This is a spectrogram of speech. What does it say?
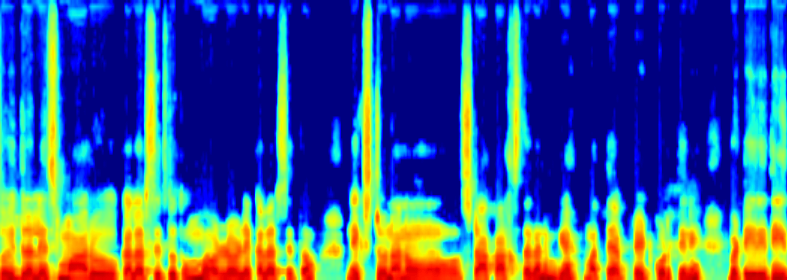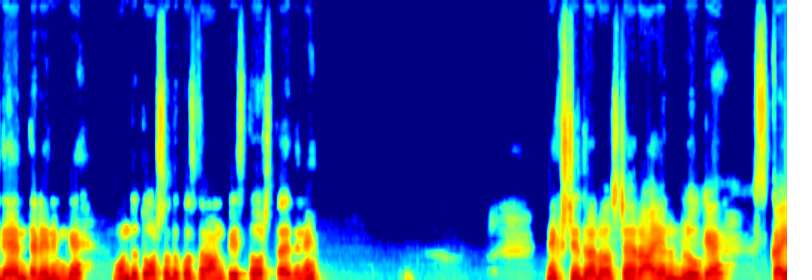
ಸೊ ಇದರಲ್ಲೇ ಸುಮಾರು ಕಲರ್ಸ್ ಇತ್ತು, ತುಂಬಾ ಒಳ್ಳೊಳ್ಳೆ ಕಲರ್ಸ್ ಇತ್ತು. ನೆಕ್ಸ್ಟ್ ನಾನು ಸ್ಟಾಕ್ ಹಾಕ್ಸ್ದಾಗ ನಿಮಗೆ ಮತ್ತೆ ಅಪ್ಡೇಟ್ ಕೊಡ್ತೀನಿ. ಬಟ್ ಈ ರೀತಿ ಇದೆ ಅಂತೇಳಿ ನಿಮಗೆ ಒಂದು ತೋರಿಸೋದಕ್ಕೋಸ್ಕರ ಒಂದು ಪೀಸ್ ತೋರಿಸ್ತಾ ಇದ್ದೀನಿ. ನೆಕ್ಸ್ಟ್ ಇದ್ರಲ್ಲೂ ಅಷ್ಟೇ ರಾಯಲ್ ಬ್ಲೂಗೆ ಸ್ಕೈ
